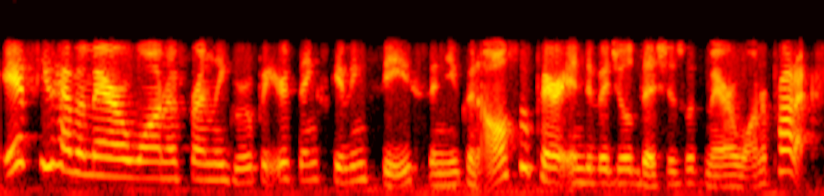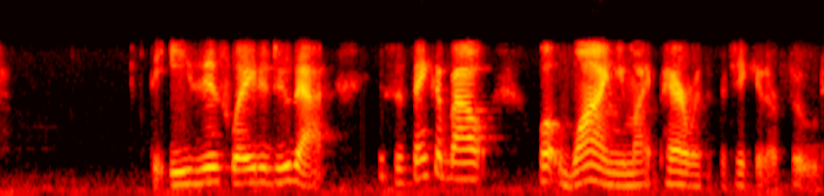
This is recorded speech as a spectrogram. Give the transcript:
If you have a marijuana friendly group at your Thanksgiving feast, then you can also pair individual dishes with marijuana products. The easiest way to do that is to think about what wine you might pair with a particular food,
